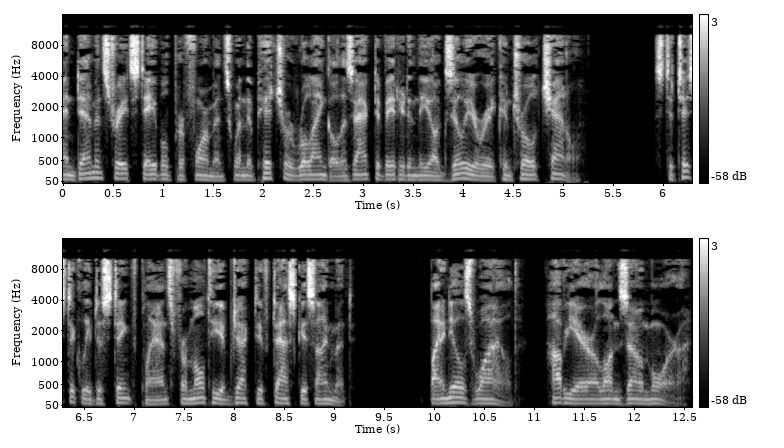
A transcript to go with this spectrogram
and demonstrate stable performance when the pitch or roll angle is activated in the auxiliary control channel. Statistically distinct plans for multi-objective task assignment. By Nils Wilde, Javier Alonso Mora.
